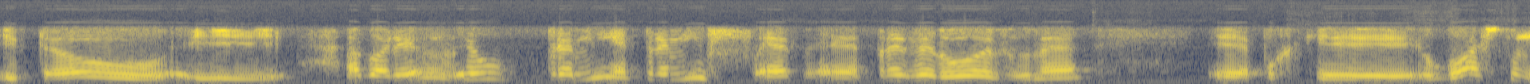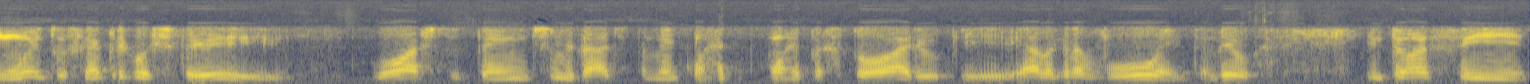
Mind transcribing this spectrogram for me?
Então, e agora eu, eu para mim é para mim é, é, prazeroso, né? É porque eu gosto muito, sempre gostei, gosto, tenho intimidade também com com o repertório que ela gravou, entendeu? Então assim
